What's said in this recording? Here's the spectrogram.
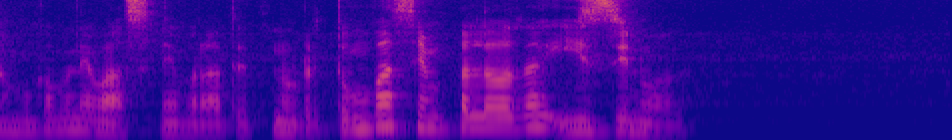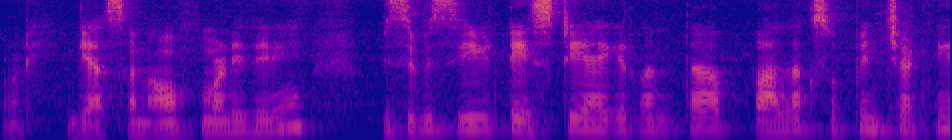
ಘಮ ಘಮನೆ ವಾಸನೆ ಬರತೈತಿ ನೋಡಿರಿ. ತುಂಬ ಸಿಂಪಲ್ಲು ಅದ ಈಸಿನೂ ಅದು. ನೋಡಿ, ಗ್ಯಾಸನ್ನು ಆಫ್ ಮಾಡಿದ್ದೀನಿ. ಬಿಸಿ ಬಿಸಿ ಟೇಸ್ಟಿಯಾಗಿರುವಂಥ ಪಾಲಕ್ ಸೊಪ್ಪಿನ ಚಟ್ನಿ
